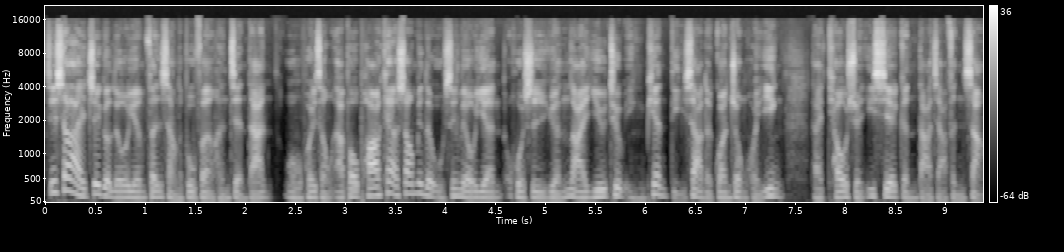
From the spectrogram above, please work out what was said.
接下来这个留言分享的部分很简单，我们会从 Apple Podcast 上面的五星留言，或是原来 YouTube 影片底下的观众回应，来挑选一些跟大家分享。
